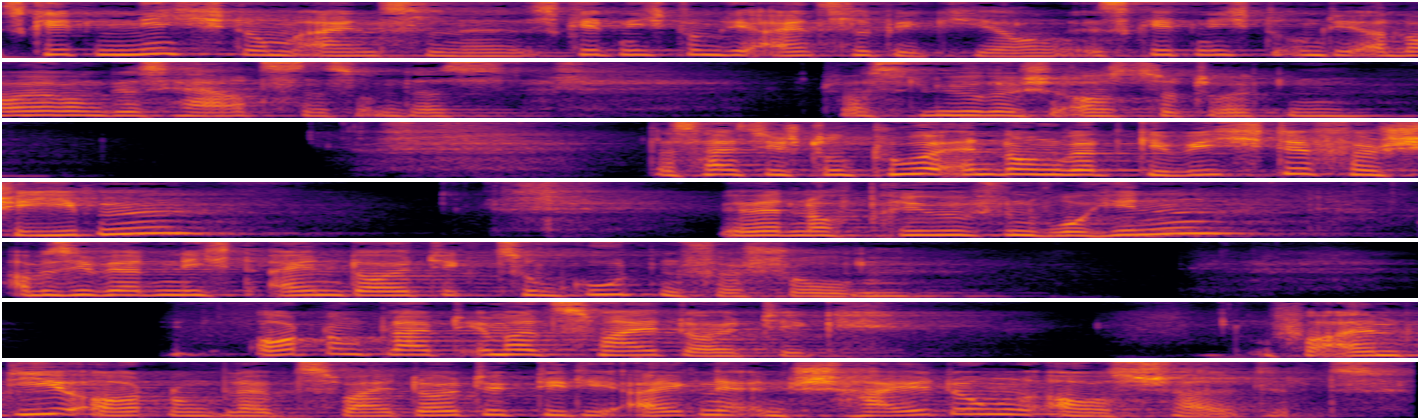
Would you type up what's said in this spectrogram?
Es geht nicht um Einzelne, es geht nicht um die Einzelbekehrung, es geht nicht um die Erneuerung des Herzens, um das etwas lyrisch auszudrücken. Das heißt, die Strukturänderung wird Gewichte verschieben. Wir werden noch prüfen, wohin, aber sie werden nicht eindeutig zum Guten verschoben. Die Ordnung bleibt immer zweideutig. Vor allem die Ordnung bleibt zweideutig, die die eigene Entscheidung ausschaltet.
